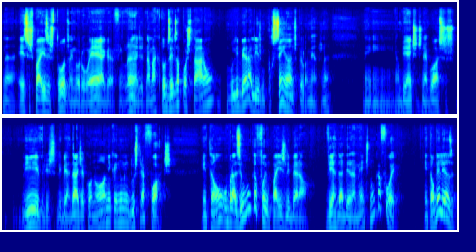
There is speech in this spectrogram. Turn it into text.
né? esses países todos, a Noruega, Finlândia, Dinamarca, todos eles apostaram no liberalismo, por 100 anos pelo menos, né? em ambiente de negócios livres, liberdade econômica e numa indústria forte. Então, o Brasil nunca foi um país liberal, verdadeiramente nunca foi. Então, beleza,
